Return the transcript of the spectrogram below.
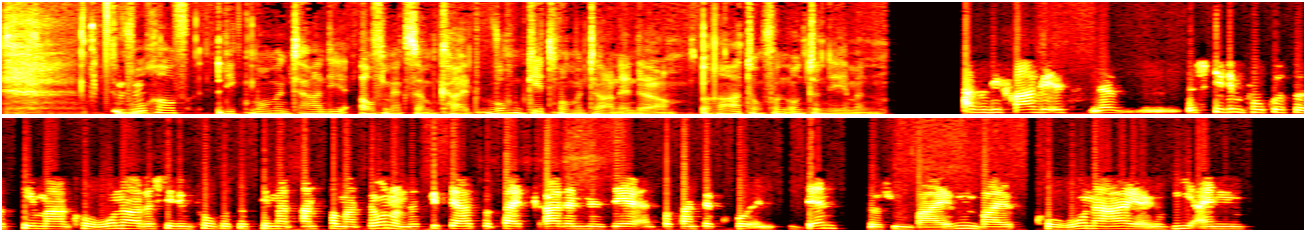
Mhm. Worauf liegt momentan die Aufmerksamkeit? Worum geht es momentan in der Beratung von Unternehmen? Also die Frage ist, ne, es steht im Fokus das Thema Corona oder steht im Fokus das Thema Transformation und es gibt ja zurzeit gerade eine sehr interessante Koinzidenz zwischen beiden, weil Corona ja wie ein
